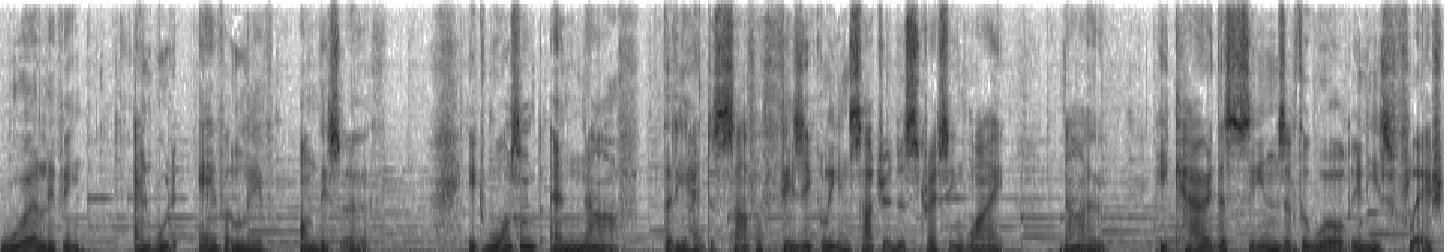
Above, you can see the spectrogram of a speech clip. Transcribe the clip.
were living, and would ever live on this earth. It wasn't enough that he had to suffer physically in such a distressing way. No, he carried the sins of the world in his flesh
